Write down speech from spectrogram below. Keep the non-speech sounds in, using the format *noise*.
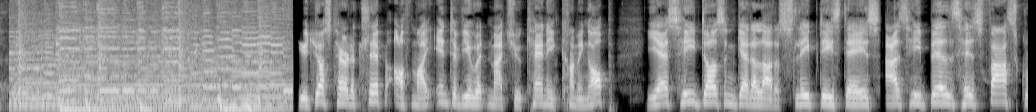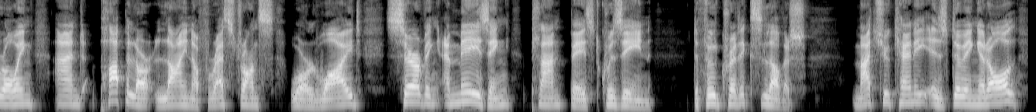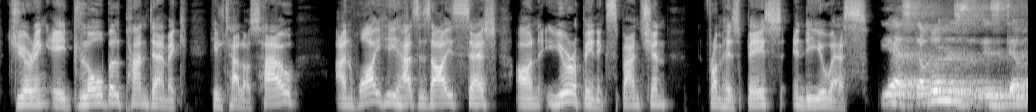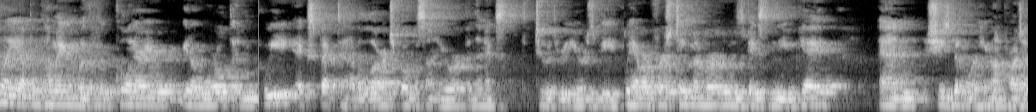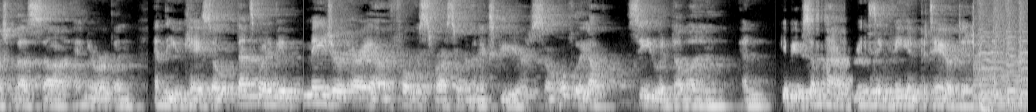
You just heard a clip of my interview with Matthew Kenney coming up. Yes, he doesn't get a lot of sleep these days as he builds his fast growing and popular line of restaurants worldwide, serving amazing plant based cuisine. The food critics love it. Matthew Kenney is doing it all during a global pandemic. He'll tell us how and why he has his eyes set on European expansion from his base in the US. Yes, Dublin is is definitely up and coming with the culinary you know world, and we expect to have a large focus on Europe in the next two or three years. We we have our first team member who's based in the UK, and she's been working on projects with us uh, in Europe and and the UK. So that's going to be a major area of focus for us over the next few years. So hopefully, I'll see you in Dublin and, and give you some kind of amazing vegan potato dish.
